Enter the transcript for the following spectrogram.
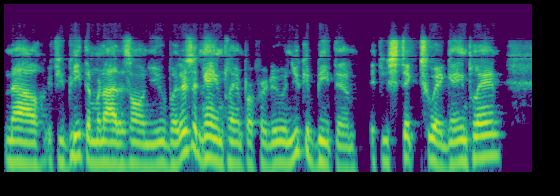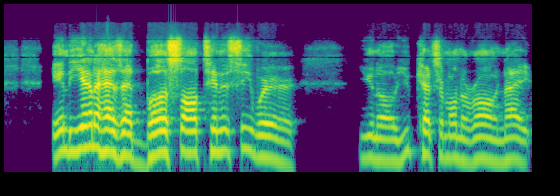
Now, if you beat them or not is on you, but there's a game plan for Purdue, and you can beat them if you stick to a game plan. Indiana has that buzzsaw tendency where, you know, you catch them on the wrong night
